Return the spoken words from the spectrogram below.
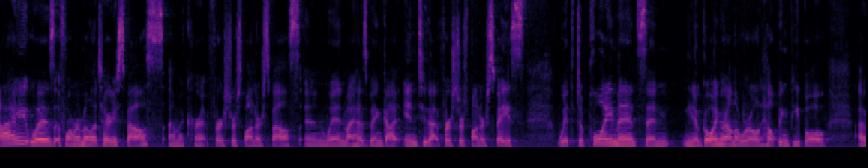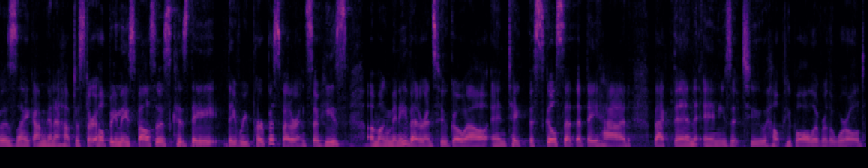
I was a former military spouse. I'm a current first responder spouse, and when my husband got into that first responder space with deployments and you know going around the world helping people, I was like, I'm gonna have to start helping these spouses because they they repurpose veterans. So he's among many veterans who go out and take the skill set that they had back then and use it to help people all over the world.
